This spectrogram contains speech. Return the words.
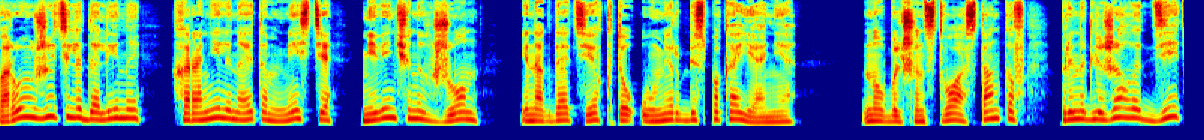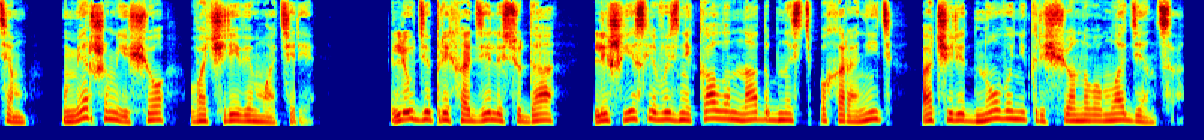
Порой жители долины хоронили на этом месте невенчанных жен, иногда тех, кто умер без покаяния. Но большинство останков принадлежало детям, умершим еще в чреве матери. Люди приходили сюда, лишь если возникала надобность похоронить очередного некрещенного младенца.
